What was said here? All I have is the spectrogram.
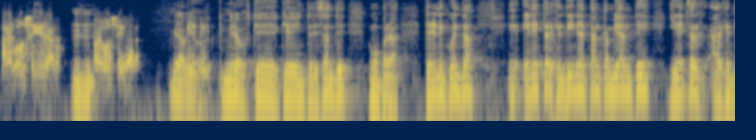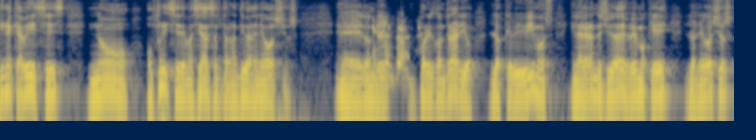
para considerar. Para considerar. Mira, este, vos, qué, qué interesante como para tener en cuenta en esta Argentina tan cambiante y en esta Argentina que a veces no ofrece demasiadas alternativas de negocios. Eh, donde por el contrario, los que vivimos en las grandes ciudades vemos que los negocios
